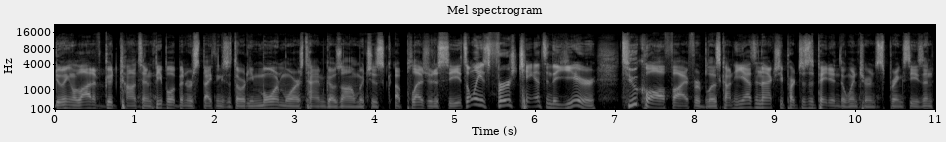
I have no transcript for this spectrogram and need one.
doing a lot of good content. People have been respecting his authority more and more as time goes on, which is a pleasure to see. It's only his first chance in the year to qualify for BlizzCon. He hasn't actually participated in the winter and spring season.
